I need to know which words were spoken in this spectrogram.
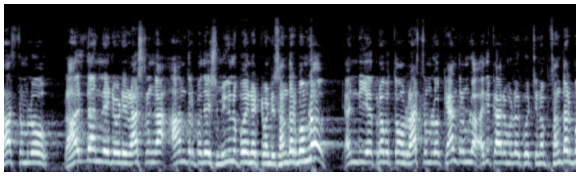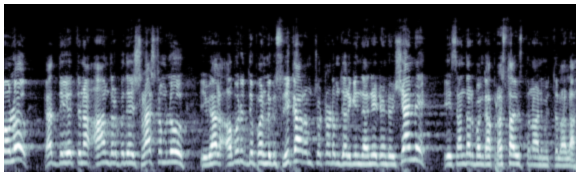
రాష్ట్రంలో రాజధాని లేనటువంటి రాష్ట్రంగా ఆంధ్రప్రదేశ్ మిగిలిపోయినటువంటి సందర్భంలో ఎన్డీఏ ప్రభుత్వం రాష్ట్రంలో కేంద్రంలో అధికారంలోకి వచ్చిన సందర్భంలో పెద్ద ఎత్తున ఆంధ్రప్రదేశ్ రాష్ట్రంలో ఈవేళ అభివృద్ధి పనులకు శ్రీకారం చుట్టడం జరిగింది అనేటువంటి విషయాన్ని ఈ సందర్భంగా ప్రస్తావిస్తున్నాను మిత్రులారా.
